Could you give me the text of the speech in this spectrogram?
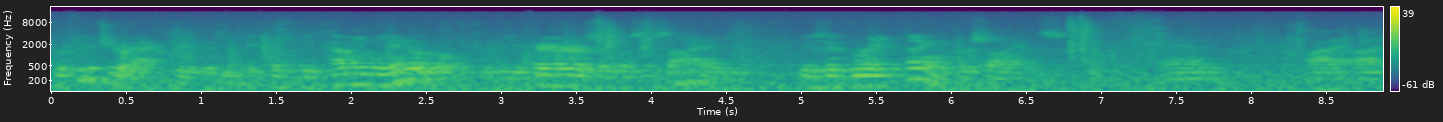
for future activity, because becoming integral to the affairs of a society is a great thing for science. And I, I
